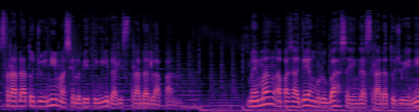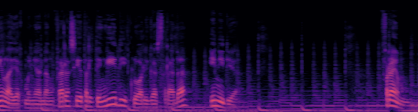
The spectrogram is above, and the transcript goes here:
Strada 7 ini masih lebih tinggi dari Strada 8. Memang apa saja yang berubah sehingga Strada 7 ini layak menyandang versi tertinggi di keluarga Strada? Ini dia. Frame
